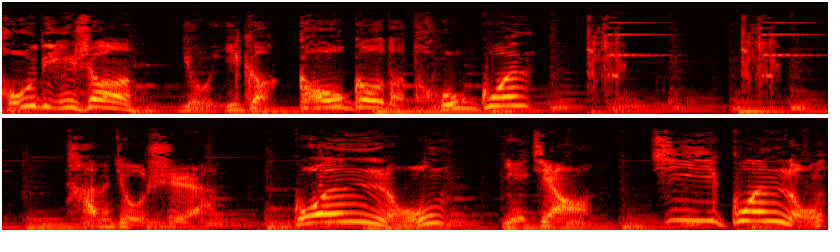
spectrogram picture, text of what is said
头顶上有一个高高的头冠，它们就是关龙，也叫鸡冠龙。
